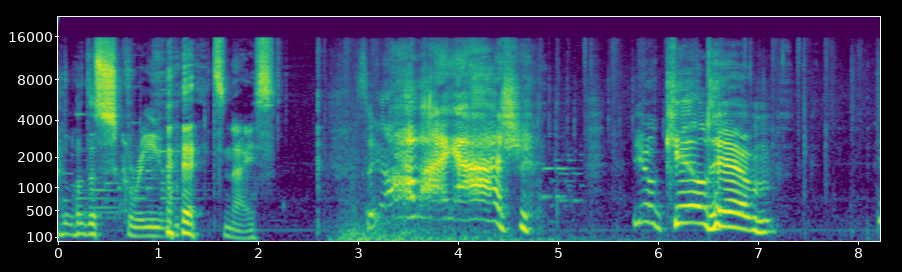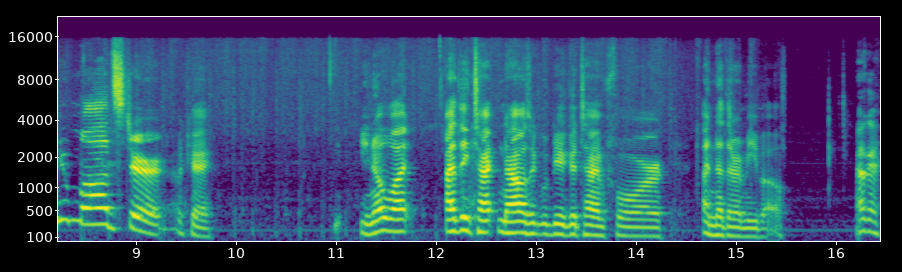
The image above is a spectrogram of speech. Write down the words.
I love the scream. it's nice. it's like, oh my gosh! You killed him! You monster! Okay. You know what? I think ti now is, it would be a good time for another amiibo. Okay.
